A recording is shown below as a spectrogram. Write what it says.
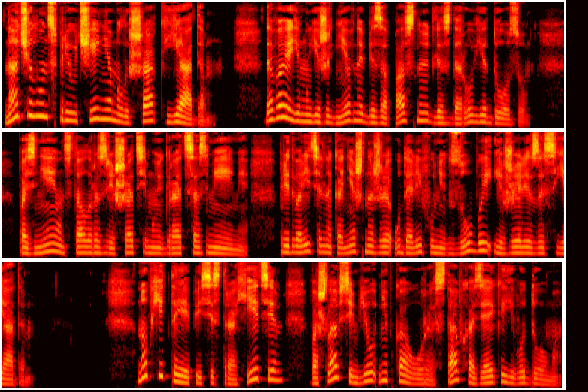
Начал он с приучения малыша к ядам, давая ему ежедневно безопасную для здоровья дозу. Позднее он стал разрешать ему играть со змеями, предварительно, конечно же, удалив у них зубы и железы с ядом. Но Пхитепи, сестра Хети, вошла в семью Непкауры, став хозяйкой его дома,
